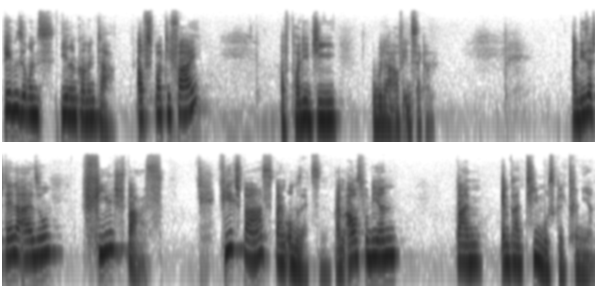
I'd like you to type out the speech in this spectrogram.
Geben Sie uns Ihren Kommentar auf Spotify, auf Podigy oder auf Instagram. An dieser Stelle also viel Spaß viel Spaß beim Umsetzen, beim Ausprobieren, beim Empathiemuskel trainieren.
